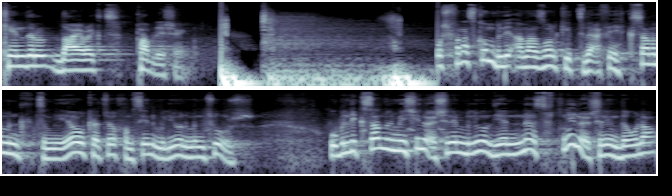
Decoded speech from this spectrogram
Kindle Direct Publishing واش في راسكم بلي امازون كيتباع فيه أكثر من 353 مليون منتوج وباللي أكثر من 220 مليون ديال الناس في 22 دولة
